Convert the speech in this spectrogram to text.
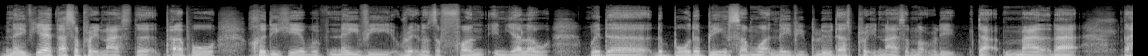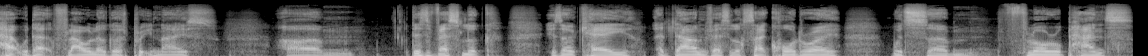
navy. Yeah, that's a pretty nice. The purple hoodie here with navy written as a font in yellow with the the border being somewhat navy blue. That's pretty nice. I'm not really that mad at that. The hat with that flower logo is pretty nice. Um, this vest look is okay. A down vest. It looks like corduroy with some floral pants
